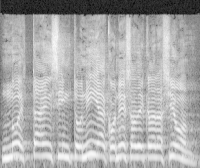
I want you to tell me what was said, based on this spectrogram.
no está en sintonía con esa declaración.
